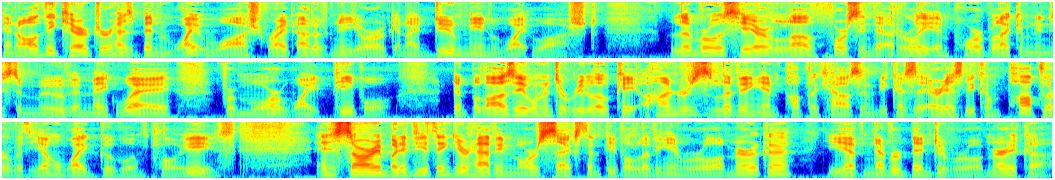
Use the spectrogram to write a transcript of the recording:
and all the character has been whitewashed right out of New York, and I do mean whitewashed. Liberals here love forcing the elderly and poor black communities to move and make way for more white people. De Blasio wanted to relocate hundreds living in public housing because the area has become popular with young white Google employees. And sorry, but if you think you're having more sex than people living in rural America, you have never been to rural America.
